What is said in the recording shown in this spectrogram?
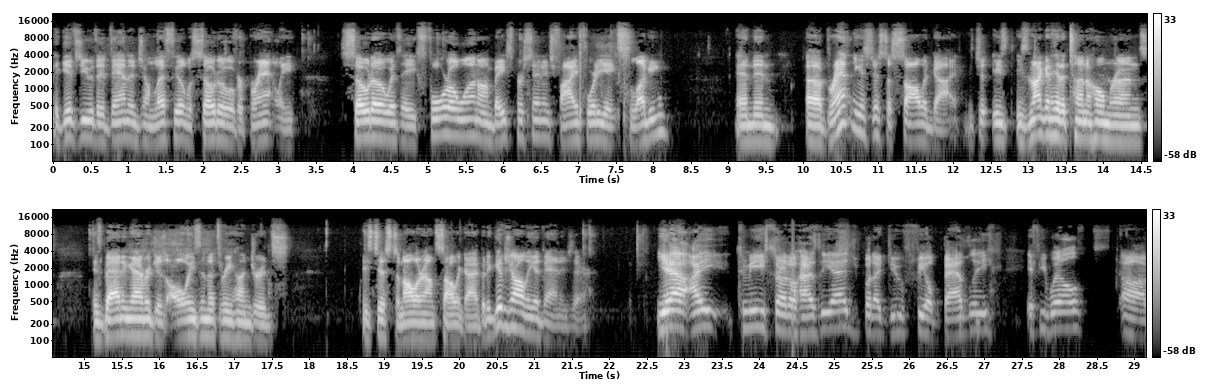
It gives you the advantage on left field with Soto over Brantley. Soto with a 401 on base percentage, 548 slugging. And then uh, Brantley is just a solid guy. Just, he's, he's not going to hit a ton of home runs. His batting average is always in the 300s. He's just an all around solid guy, but it gives you all the advantage there. Yeah, I to me Soto has the edge, but I do feel badly, if you will, uh,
